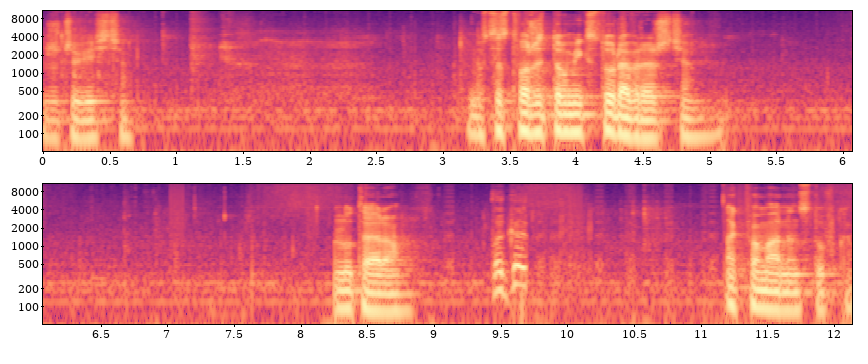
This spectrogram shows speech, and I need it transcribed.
Rzeczywiście. Chcę stworzyć tą miksturę wreszcie. Lutera. Aquamaryn stówka.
